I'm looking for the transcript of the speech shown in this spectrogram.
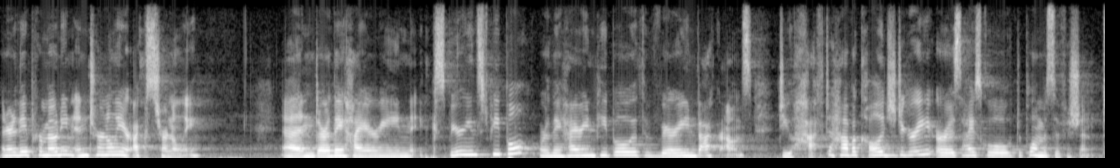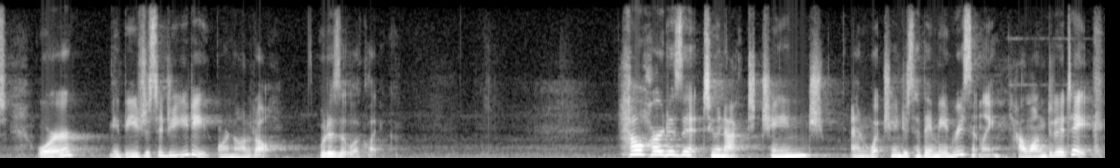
And are they promoting internally or externally? And are they hiring experienced people or are they hiring people with varying backgrounds? Do you have to have a college degree or is high school diploma sufficient? Or maybe you just a GED or not at all. What does it look like? How hard is it to enact change and what changes have they made recently? How long did it take?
